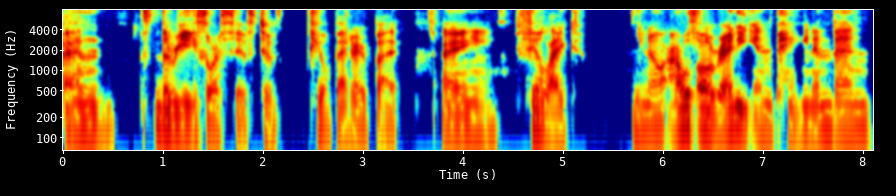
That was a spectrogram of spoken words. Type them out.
and the resources to feel better, but I feel like you know I was already in pain, and then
